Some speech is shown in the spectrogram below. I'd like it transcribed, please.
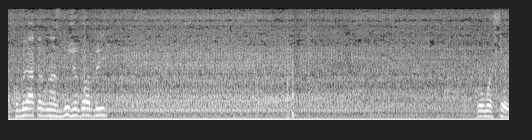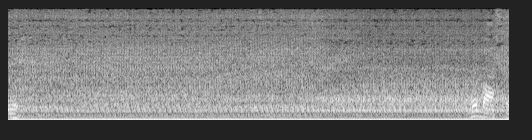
Акумулятор у нас дуже добрий. По машині. Вебаска.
